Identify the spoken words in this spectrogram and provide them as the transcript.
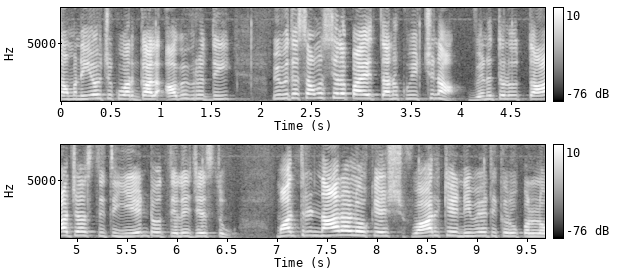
తమ నియోజకవర్గాల అభివృద్ధి వివిధ సమస్యలపై తనకు ఇచ్చిన వినతులు తాజా స్థితి ఏంటో తెలియజేస్తూ మంత్రి నారా లోకేష్ వారికే నివేదిక రూపంలో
